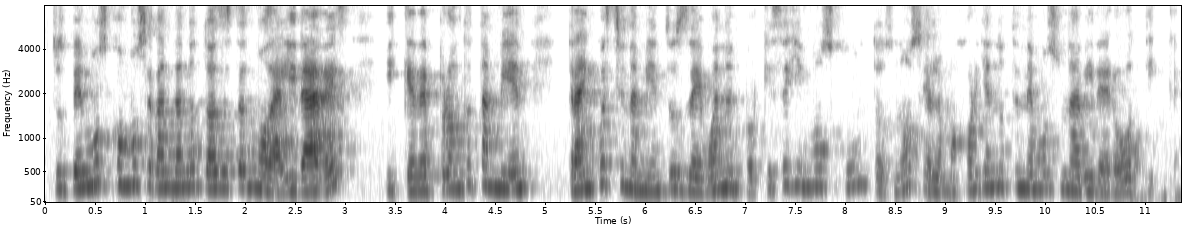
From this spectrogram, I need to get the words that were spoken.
Entonces vemos cómo se van dando todas estas modalidades y que de pronto también traen cuestionamientos de, bueno, ¿y por qué seguimos juntos, no? Si a lo mejor ya no tenemos una vida erótica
